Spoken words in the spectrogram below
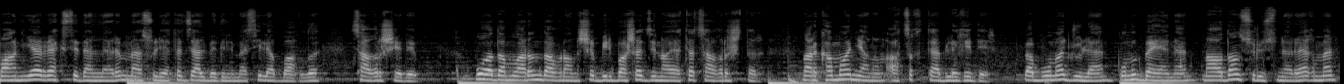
mahnıya rəqs edənlərin məsuliyyətə cəlb edilməsi ilə bağlı çağırış edib. Bu adamların davranışı birbaşa cinayətə çağırışdır. Narkomaniyanın açıq təbliğidir və buna gülən, bunu bəyənən, nadan sürüsünə rəğmən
